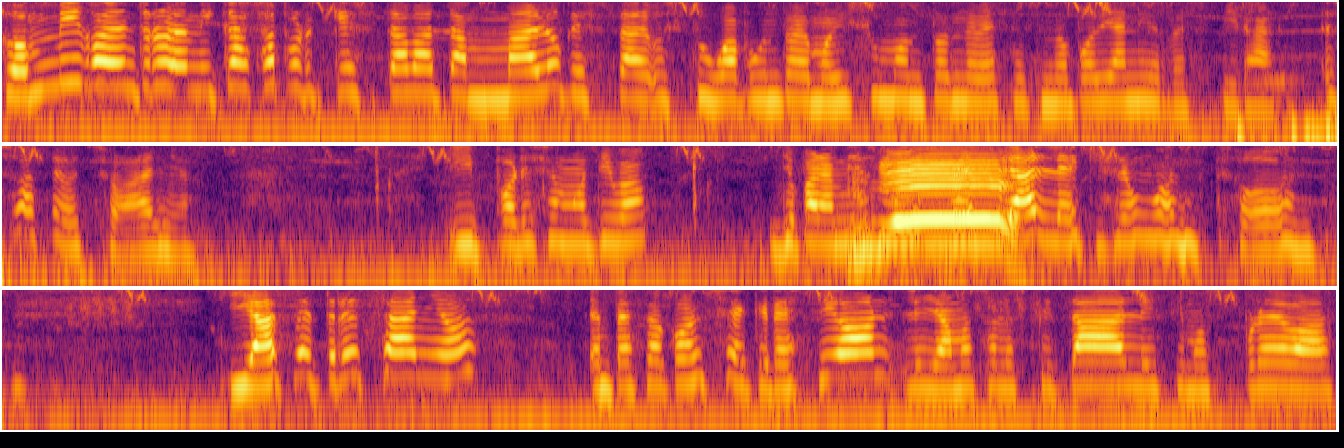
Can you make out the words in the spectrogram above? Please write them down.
conmigo dentro de mi casa porque estaba tan malo que estuvo a punto de morirse un montón de veces, no podía ni respirar. Eso hace ocho años. Y por ese motivo yo para mí es muy especial, le quiero un montón. Y hace tres años empezó con secreción, le llevamos al hospital, le hicimos pruebas,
